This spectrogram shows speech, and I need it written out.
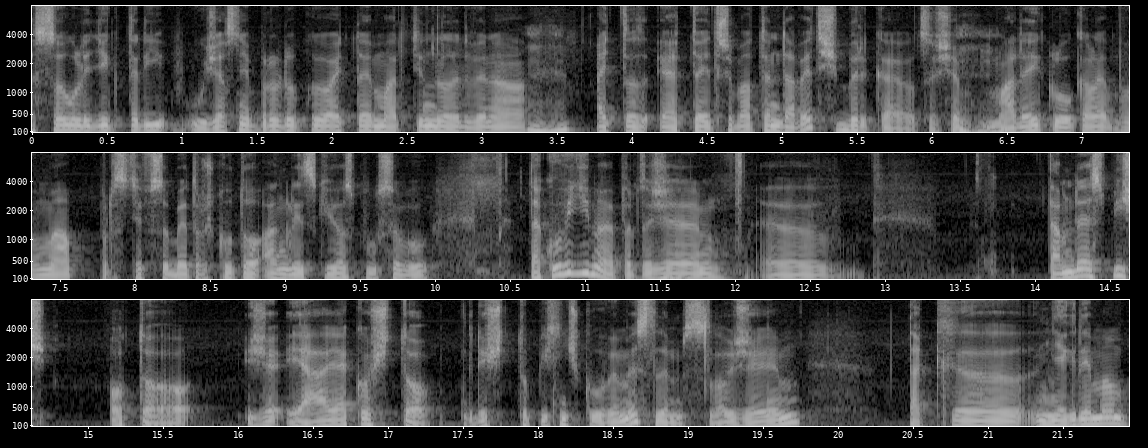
jsou lidi, kteří úžasně produkují, ať to je Martin Ledvina, mm-hmm. ať, to, ať to je třeba ten David Šibirka, jo, což je mm-hmm. mladý kluk, ale on má prostě v sobě trošku toho anglického způsobu. Tak uvidíme, protože eh, tam jde spíš o to, že já jakožto, když tu písničku vymyslím, složím, tak uh, někdy mám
